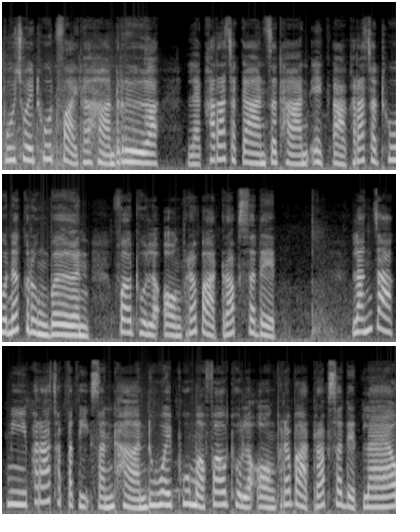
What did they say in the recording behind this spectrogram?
ผู้ช่วยทูตฝ่ายทหารเรือ และข้าราชการสถานเอกอัครราชทูตณกรุงเบิร์น เฝ้าทูลละอองพระบาทรับเสด็จ หลังจากมีพระราชปฏิสันถานด้วยผู้มาเฝ้าทูลละอองพระบาทรับเสด็จแล้ว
